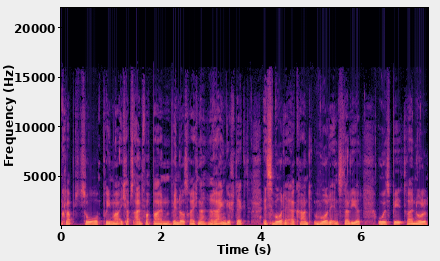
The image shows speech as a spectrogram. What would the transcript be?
klappt so prima. Ich habe es einfach bei einem Windows-Rechner reingesteckt, es wurde erkannt, wurde installiert, USB 3.0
